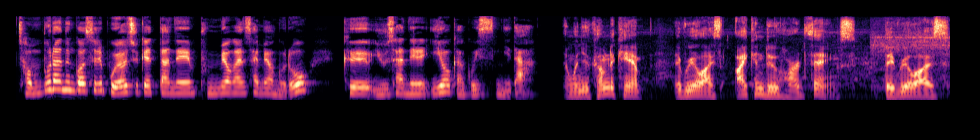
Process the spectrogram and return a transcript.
전부라는 것을 보여주겠다는 분명한 사명으로 그 유산을 이어가고 있습니다. And when you come to camp, they realize I can do hard things. They realize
